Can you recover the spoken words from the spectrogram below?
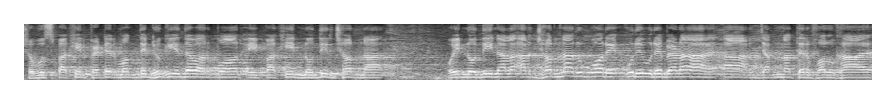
সবুজ পাখির পেটের মধ্যে ঢুকিয়ে দেওয়ার পর এই পাখির নদীর ঝর্ণা, ওই নদী নালা আর ঝর্ণার উপরে উড়ে উড়ে বেড়ায় আর জান্নাতের ফল খায়।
